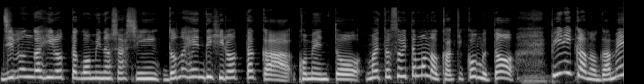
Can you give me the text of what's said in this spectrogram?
自分が拾ったゴミの写真、どの辺で拾ったか、コメント、またそういったものを書き込むと、ピリカの画面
